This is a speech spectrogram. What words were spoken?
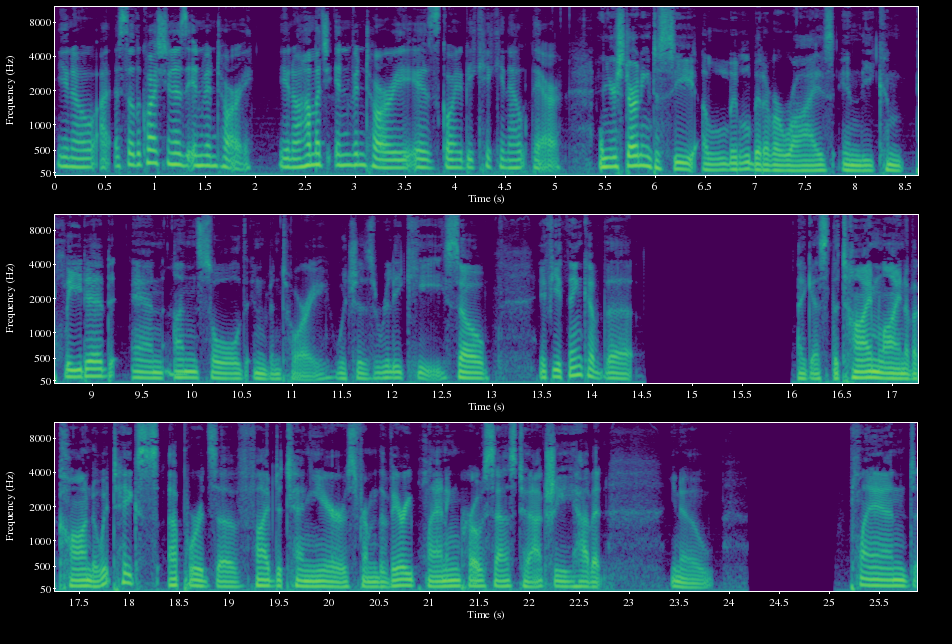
You know, uh, so the question is inventory. You know, how much inventory is going to be kicking out there? And you're starting to see a little bit of a rise in the completed and unsold inventory, which is really key. So if you think of the I guess the timeline of a condo, it takes upwards of five to ten years from the very planning process to actually have it, you know, planned,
